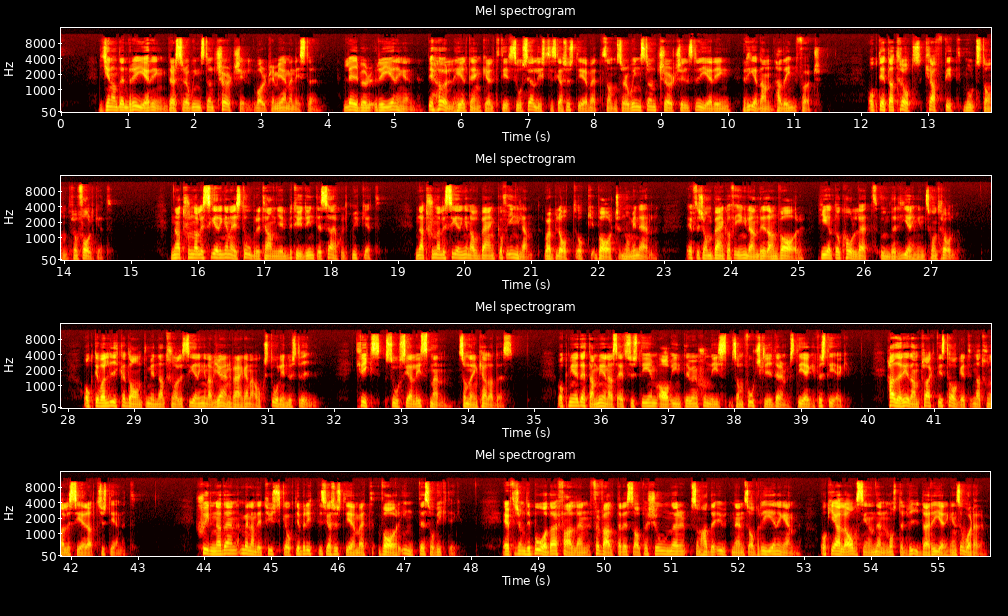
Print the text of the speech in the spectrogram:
Genom den regering där Sir Winston Churchill var premiärminister Labour-regeringen behöll helt enkelt det socialistiska systemet som Sir Winston Churchills regering redan hade infört. Och detta trots kraftigt motstånd från folket. Nationaliseringarna i Storbritannien betydde inte särskilt mycket. Nationaliseringen av Bank of England var blott och bart nominell, eftersom Bank of England redan var, helt och hållet, under regeringens kontroll. Och det var likadant med nationaliseringen av järnvägarna och stålindustrin krigssocialismen, som den kallades. Och med detta menas ett system av interventionism som fortskrider steg för steg, hade redan praktiskt taget nationaliserat systemet. Skillnaden mellan det tyska och det brittiska systemet var inte så viktig, eftersom de båda fallen förvaltades av personer som hade utnämnts av regeringen och i alla avseenden måste lyda regeringens order.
